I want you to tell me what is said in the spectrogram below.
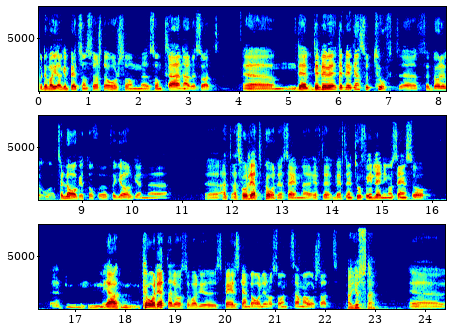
och det var Jörgen Petterssons första år som, som tränare så att eh, det, det, blev, det blev ganska tufft för både för laget och för, för Jörgen eh, att, att få rätt på det sen efter, efter en tuff inledning och sen så ja, på detta då så var det ju spelskandaler och sånt samma år så att Ja just det Eh,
